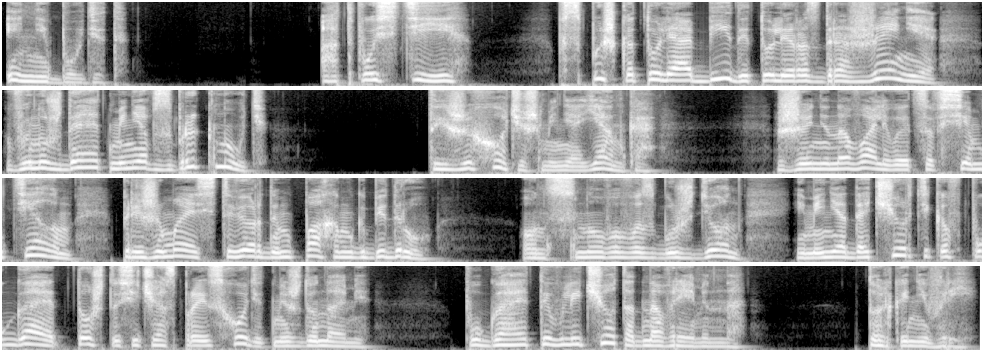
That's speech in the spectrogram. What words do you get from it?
и не будет». «Отпусти!» Вспышка то ли обиды, то ли раздражения вынуждает меня взбрыкнуть. «Ты же хочешь меня, Янка!» Женя наваливается всем телом, прижимаясь твердым пахом к бедру. Он снова возбужден, и меня до чертиков пугает то, что сейчас происходит между нами. Пугает и влечет одновременно. Только не ври.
